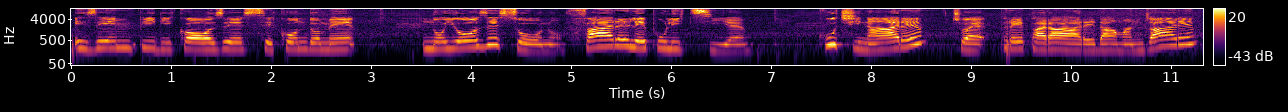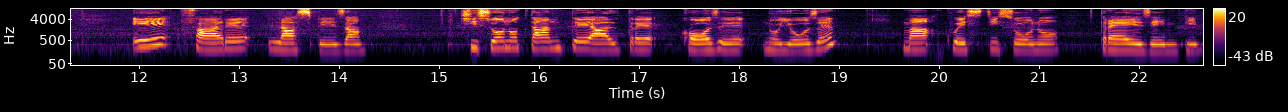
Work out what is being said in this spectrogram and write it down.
esempi di cose secondo me noiose sono fare le pulizie, cucinare, cioè preparare da mangiare e fare la spesa. Ci sono tante altre cose noiose, ma questi sono tre esempi.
